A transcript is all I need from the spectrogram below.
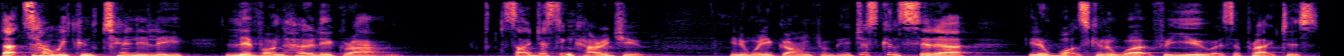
that's how we continually live on holy ground. So I just encourage you, you know, when you've gone from here, just consider, you know, what's going to work for you as a practice.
